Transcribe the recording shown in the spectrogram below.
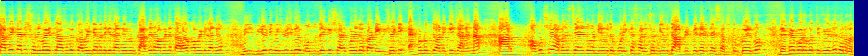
কাদের কাদের শনিবারে ক্লাস হবে, কমেন্টে আমাদেরকে জানিও এবং কাদের হবে না, তারাও কমেন্টে জানিও। ভিডিওটি বেশি বেশি করে বন্ধুদেরকে শেয়ার করে দাও, কারণ এই বিষয়টি এখন অব্দি অনেকেই জানে না আর অবশ্যই আমাদের চ্যানেলে তোমার নিয়মিত পরীক্ষা, সাজেশন, নিয়মিত আপডেট পেতে পেতে সাবস্ক্রাইব করে রেখো দেখার পরবর্তী ভিডিওতে, ধন্যবাদ।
